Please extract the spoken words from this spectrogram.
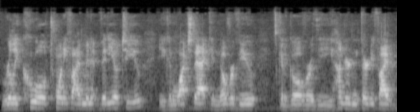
really cool 25 minute video to you. You can watch that, get an overview. It's going to go over the 135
